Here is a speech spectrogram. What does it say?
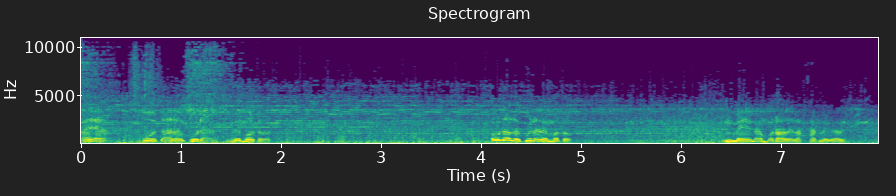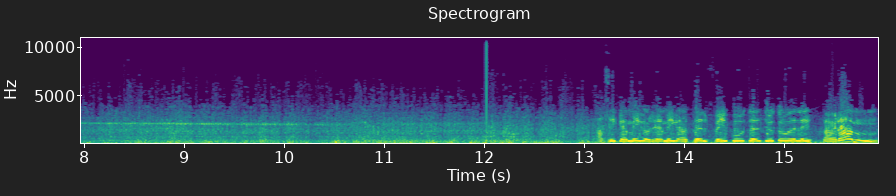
Vaya puta locura de motos. Una locura de moto. Me he enamorado de la Harley Davidson. Así que amigos y amigas del Facebook, del YouTube, del Instagram,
